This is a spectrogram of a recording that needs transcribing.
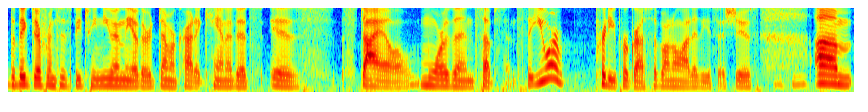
the big differences between you and the other Democratic candidates is style more than substance. That you are pretty progressive on a lot of these issues. Mm-hmm. Um,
